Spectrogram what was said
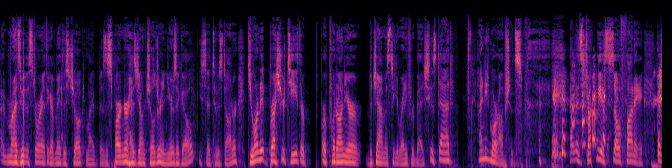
it reminds me of a story. I think I've made this joke. My business partner has young children, and years ago, he said to his daughter, "Do you want to brush your teeth or or put on your pajamas to get ready for bed?" She goes, "Dad, I need more options." and it struck me as so funny because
